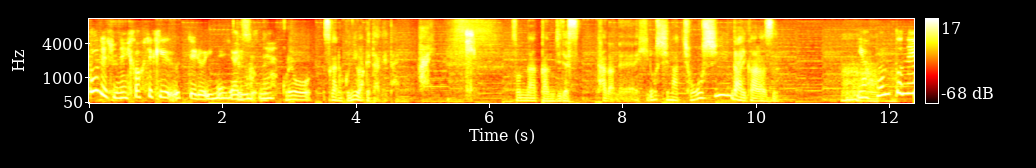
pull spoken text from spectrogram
そうですね比較的打ってるイメージありますですよねこれを菅野君に分けてあげたい。はい、そんな感じです。ただね、広島調子いいんだ相変わらず。うんいやほんとね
